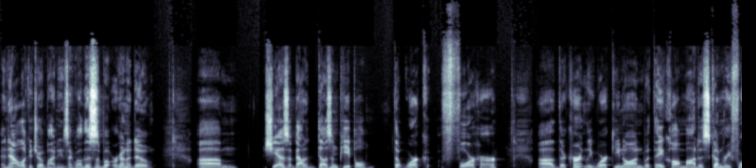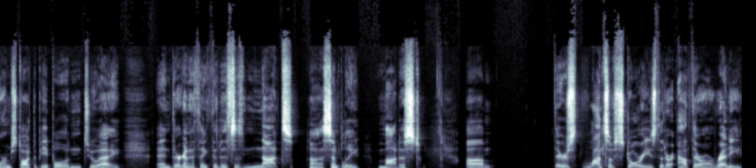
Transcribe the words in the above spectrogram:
And now look at Joe Biden. He's like, "Well, this is what we're going to do." Um, she has about a dozen people that work for her. Uh, they're currently working on what they call modest gun reforms. Talk to people in 2A, and they're going to think that this is not uh, simply modest. Um, there's lots of stories that are out there already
